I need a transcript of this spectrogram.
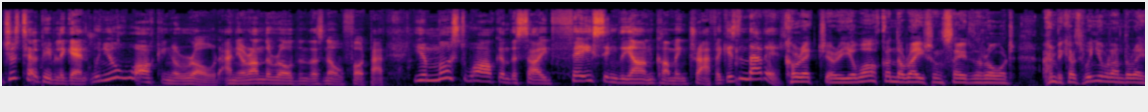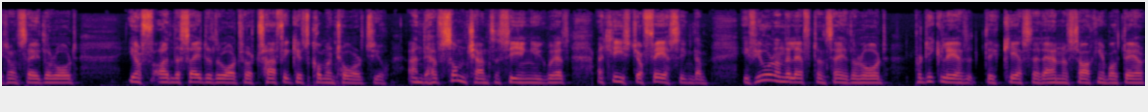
just tell people again when you're walking a road and you're on the road and there's no footpath, you must walk on the side facing the oncoming traffic, isn't that it? Correct, Gerry. You walk on the right hand side of the road, and because when you were on the right hand side of the road, you're on the side of the road where traffic is coming towards you and they have some chance of seeing you because at least you're facing them. If you're on the left hand side of the road, particularly the case that Anne was talking about there,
